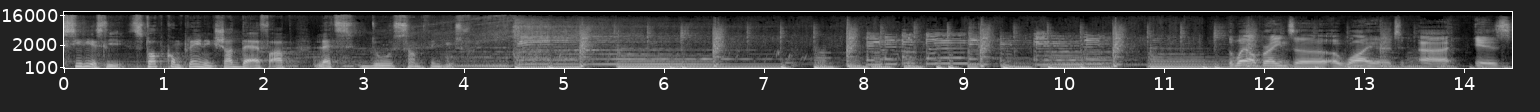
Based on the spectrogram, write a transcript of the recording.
seriously, stop complaining. Shut the F up. Let's do something useful. The way our brains are, are wired uh, is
